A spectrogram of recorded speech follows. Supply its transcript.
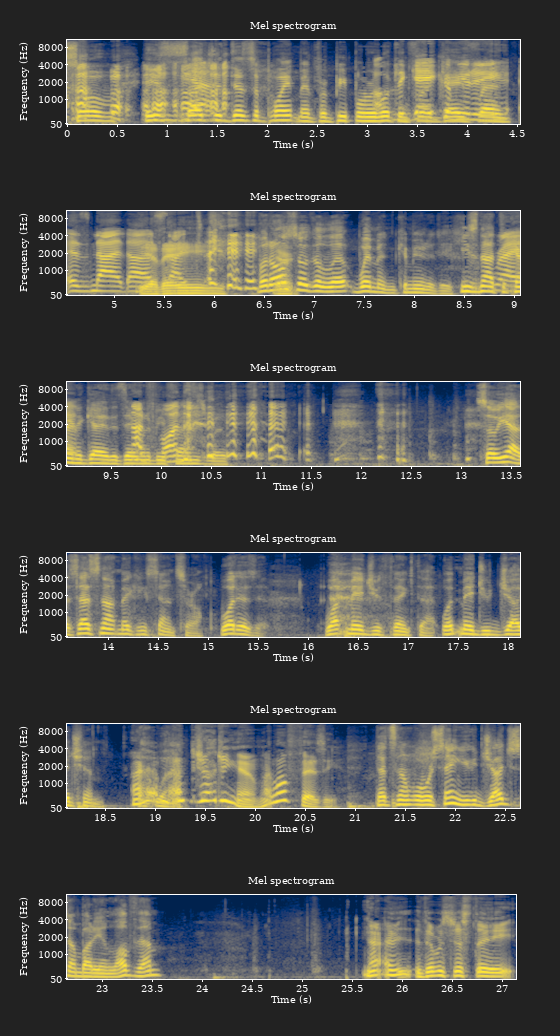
So he's such Yeah. a disappointment for people who are the looking for a gay gay community friend. is not uh, yeah, they. But also the le- women community. He's not the kind of gay that It's they not want to be friends with. so yes, that's not making sense, Earl. What is it? What made you think that? What made you judge him I, way? not judging him. I love Fezzi. That's not what we're saying. You could judge somebody and love them. Yeah, I mean, there was just a.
